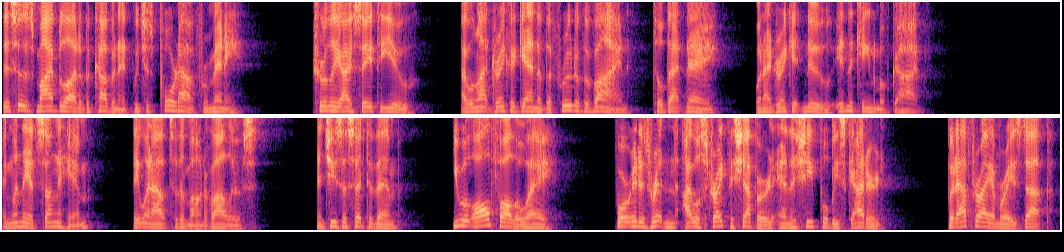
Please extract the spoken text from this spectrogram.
this is my blood of the covenant, which is poured out for many. Truly I say to you, I will not drink again of the fruit of the vine till that day when I drink it new in the kingdom of God. And when they had sung a hymn, they went out to the Mount of Olives. And Jesus said to them, You will all fall away. For it is written, I will strike the shepherd, and the sheep will be scattered. But after I am raised up,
